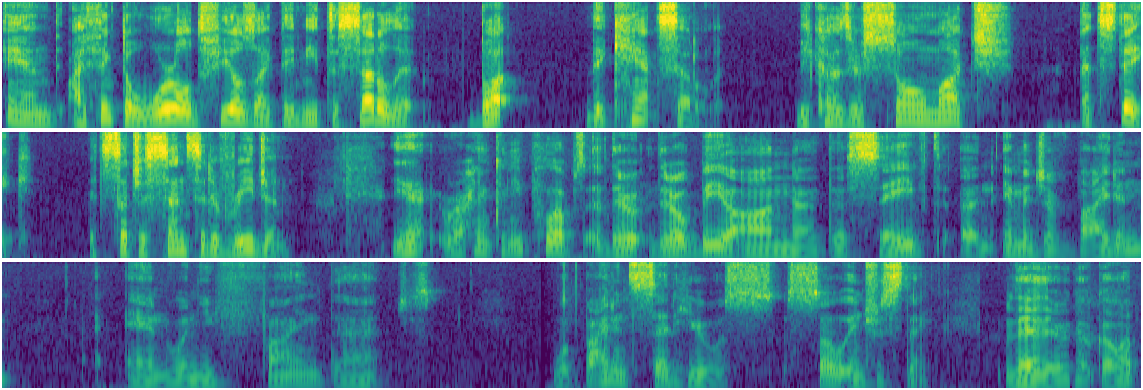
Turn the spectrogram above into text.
And I think the world feels like they need to settle it, but they can't settle it because there's so much at stake. It's such a sensitive region. Yeah, Rahim, can you pull up? There, there'll be on uh, the saved an image of Biden, and when you find that, just what Biden said here was so interesting. There, there we go. Go up,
